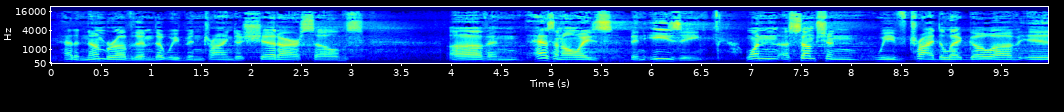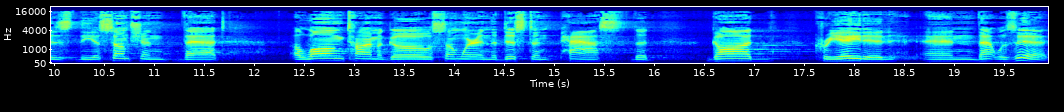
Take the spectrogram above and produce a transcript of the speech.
We've had a number of them that we've been trying to shed ourselves of, and hasn't always been easy. One assumption we've tried to let go of is the assumption that a long time ago, somewhere in the distant past, that God created and that was it,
